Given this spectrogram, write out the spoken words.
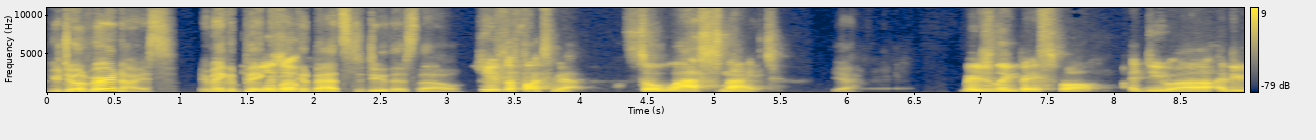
You're doing very nice. You're making big Here's a- fucking bets to do this though. Here's what fucks me up. So last night, Yeah. Major League Baseball. I do uh I do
